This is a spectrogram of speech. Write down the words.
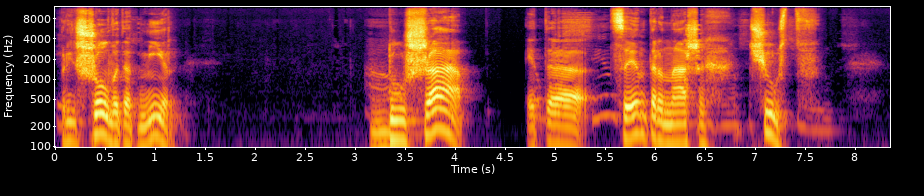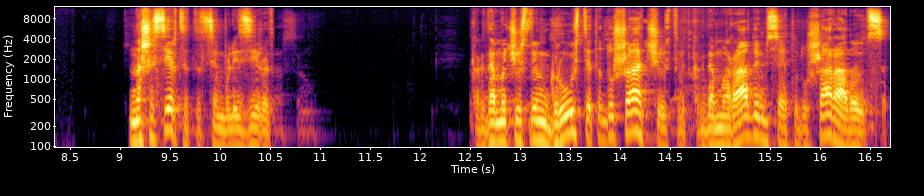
пришел в этот мир, душа – это центр наших чувств. Наше сердце это символизирует. Когда мы чувствуем грусть, это душа чувствует. Когда мы радуемся, это душа радуется.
